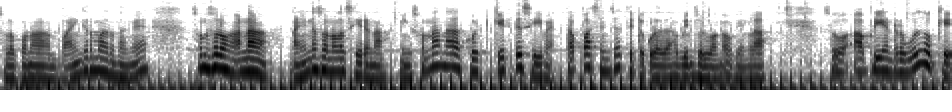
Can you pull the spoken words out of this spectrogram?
சொல்லப்போனால் பயங்கரமாக இருந்தாங்க. சொன்ன சொல்லுவாங்க அண்ணா நான் என்ன சொன்னாலும் செய்கிறேண்ணா நீங்கள் சொன்னால் நான் கேட்டுட்டு செய்வேன். தப்பாக செஞ்சால் திட்டக்கூடாது. அப்படின்னு சொல்லுவாங்க ஓகேங்களா ஸோ அப்படின்ற போது ஓகே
